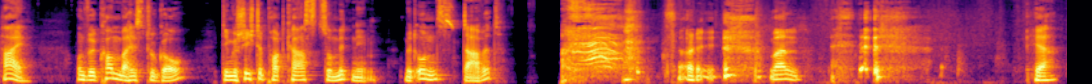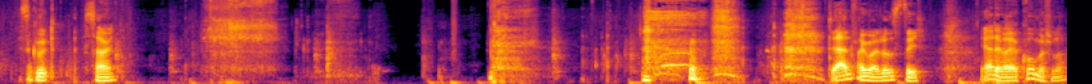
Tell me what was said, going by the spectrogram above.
Hi und willkommen bei His2Go, dem Geschichte-Podcast zum Mitnehmen. Mit uns, David. Sorry. Mann. ja, ist gut. Sorry. Der Anfang war lustig. Ja, der war ja komisch, ne?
